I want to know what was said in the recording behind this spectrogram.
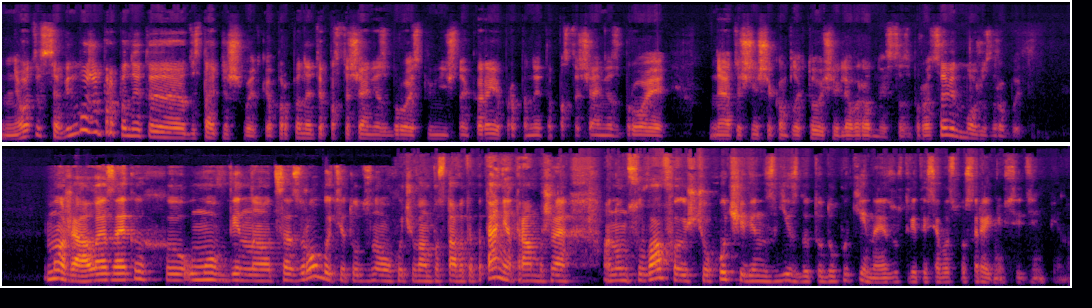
От і все. Він може припинити достатньо швидко. Припинити постачання зброї з Північної Кореї, припинити постачання зброї, е, точніше комплектуючі для виробництва зброї. Це він може зробити. Може, але за яких е, умов він е, це зробить? І тут знову хочу вам поставити питання. Трамп вже анонсував, е, що хоче він з'їздити до Пекіна і зустрітися безпосередньо з Сі Цзіньпіном.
